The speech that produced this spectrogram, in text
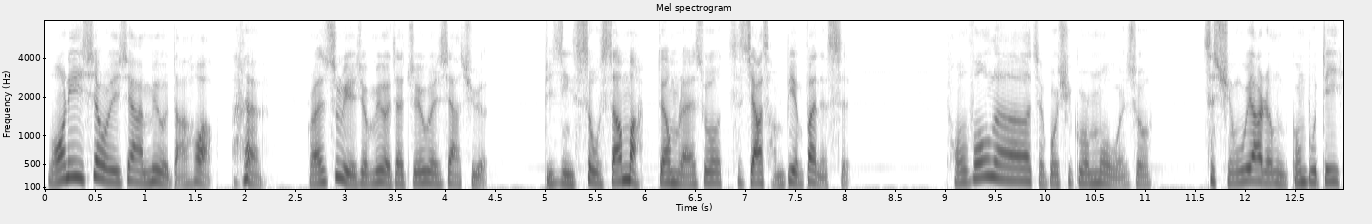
王离笑了一下，没有答话。哼，阮树也就没有再追问下去了。毕竟受伤嘛，对他们来说是家常便饭的事。童风呢，走过去跟莫文说：“这群乌鸦人武功不低，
